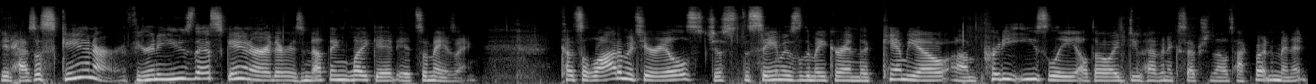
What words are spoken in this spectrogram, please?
It has a scanner. If you're going to use that scanner, there is nothing like it. It's amazing. Cuts a lot of materials, just the same as the Maker and the Cameo, um, pretty easily, although I do have an exception that I'll talk about in a minute.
